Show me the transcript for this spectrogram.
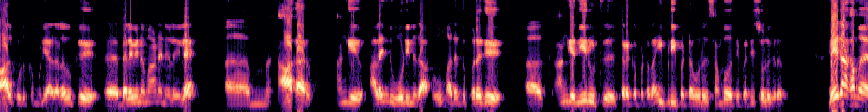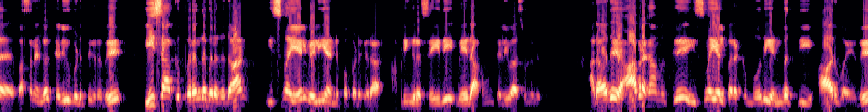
பால் கொடுக்க முடியாத அளவுக்கு பலவீனமான நிலையில ஆகார் அங்கே அலைந்து ஓடினதாகவும் அதற்கு பிறகு அங்கே நீரூற்று திறக்கப்பட்டதா இப்படிப்பட்ட ஒரு சம்பவத்தை பற்றி சொல்லுகிறது. வேதாகம வசனங்கள் தெளிவுபடுத்துகிறது. ஈசாக்கு பிறந்த பிறகுதான் இஸ்மயேல் வெளியே அனுப்பப்படுகிறார் அப்படிங்கிற செய்தி வேதாகமும் தெளிவா சொல்லுகிறது. அதாவது ஆபிரகாமுக்கு இஸ்மயேல் பிறக்கும் போது எண்பத்தி ஆறு வயது.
